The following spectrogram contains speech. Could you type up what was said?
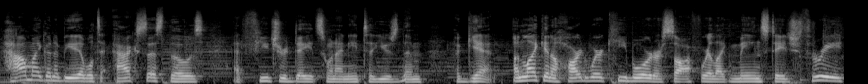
how am I going to be able to access those at future dates when I need to use them again? Unlike in a hardware keyboard or software like MainStage 3,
